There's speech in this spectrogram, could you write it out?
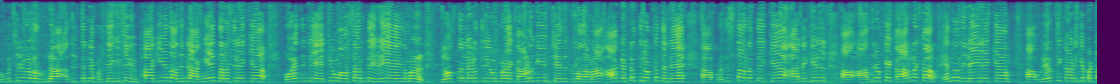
പുകച്ചിലുകളുണ്ട്. അതിൽ തന്നെ പ്രത്യേകിച്ച് വിഭാഗീയത അതിന്റെ അങ്ങേ തലത്തിലേക്ക് പോയതിന്റെ ഏറ്റവും അവസാനത്തെ ഇഴയായി നമ്മൾ ജോസ് നെല്ലടത്തിനെ ഉൾപ്പെടെ കാണുകയും ചെയ്തിട്ടുള്ളതാണ്. ആ ഘട്ടത്തിലൊക്കെ തന്നെ പ്രതിസ്ഥാനത്തേക്ക് അല്ലെങ്കിൽ അതിനൊക്കെ കാരണക്കാർ എന്ന നിലയിലേക്ക് ഉയർത്തി കാണിക്കപ്പെട്ട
